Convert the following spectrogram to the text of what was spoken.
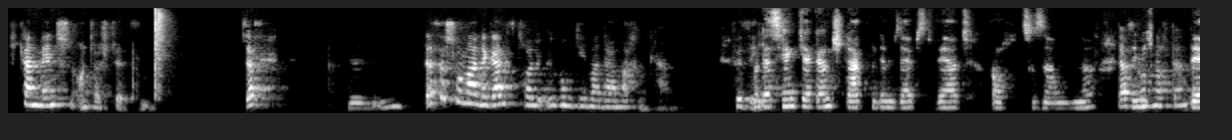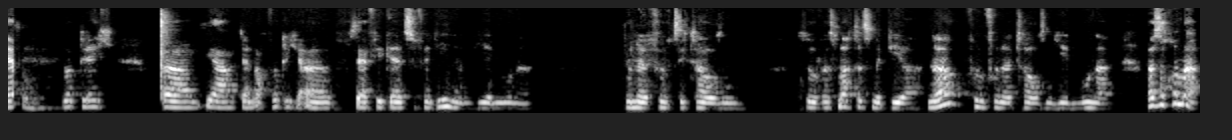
Ich kann Menschen unterstützen. Das, mhm. das ist schon mal eine ganz tolle Übung, die man da machen kann für sich. Und das hängt ja ganz stark mit dem Selbstwert auch zusammen. Ne? Das Nämlich kommt noch dann dazu. Wirklich, äh, ja, dann auch wirklich äh, sehr viel Geld zu verdienen jeden Monat. 150.000. So, was macht das mit dir? Ne? 500.000 jeden Monat. Was auch immer.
